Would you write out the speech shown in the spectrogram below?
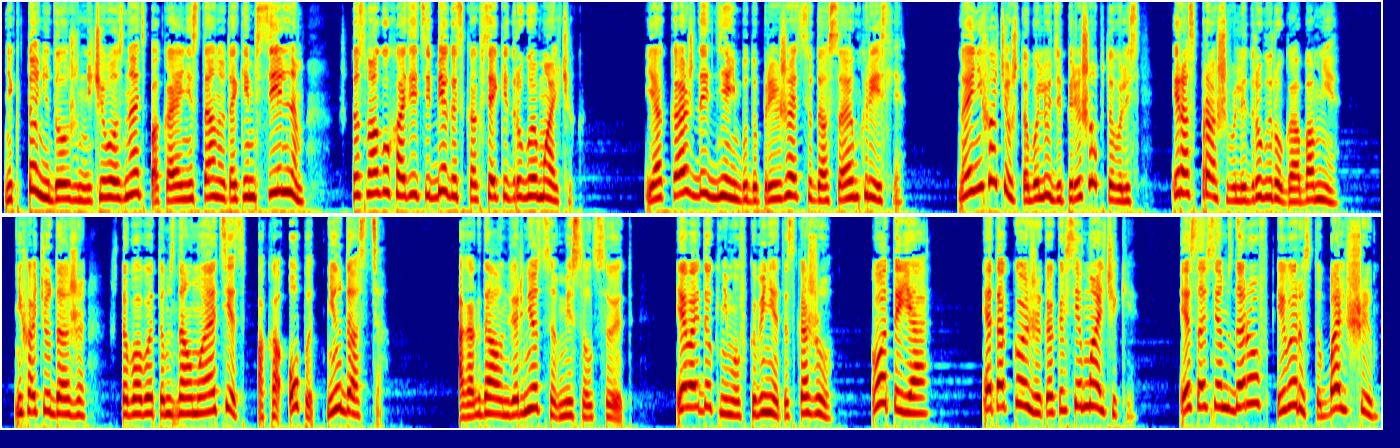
Никто не должен ничего знать, пока я не стану таким сильным, что смогу ходить и бегать, как всякий другой мальчик. Я каждый день буду приезжать сюда в своем кресле. Но я не хочу, чтобы люди перешептывались и расспрашивали друг друга обо мне. Не хочу даже, чтобы об этом знал мой отец, пока опыт не удастся. А когда он вернется в Мисселсуит, я войду к нему в кабинет и скажу, «Вот и я. Я такой же, как и все мальчики. Я совсем здоров и вырасту большим».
